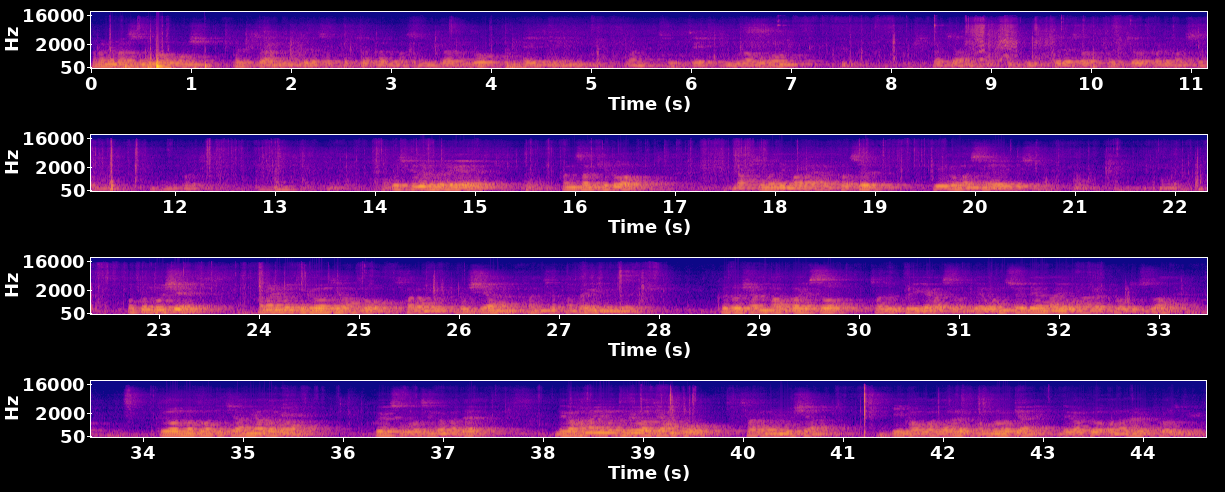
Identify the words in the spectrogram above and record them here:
하나님 말씀 누가복음 18장 1절에서 8절까지 말씀입니다. 록 18, 1 to 8 누가복음 18장 1절에서 8절까지 말씀 공부하겠습니다. 예수께서 그들에게 항상 기도하고 낙심하지 말아야 할 것을 비유로 말씀해 이르시되 어떤 도시에 하나님을 두려워하지 않고 사람을 무시하는 한 재판장이 있는데 그 도시 한 가부가 있어 자주 그에게 가서 내 원수에 대한 나의 원한을 풀어주소서 하되 그가 얼마 동안 듣지 아니하다가 그의 속으로 생각하되 내가 하나님을 두려워하지 않고 사람을 무시하는 이 가부가 나를 번거롭게 하니 내가 그 원한을 풀어주리라.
